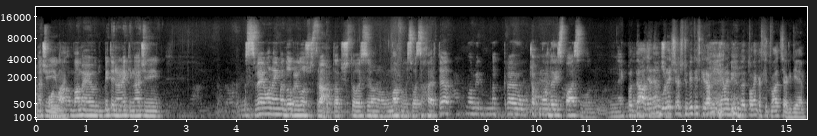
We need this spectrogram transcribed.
Znači, online. va- vama je u biti na neki način i sve ona ima dobru i lošu stranu, tako što si ono, maknuli su vas sa HRT-a, vam je na kraju čak možda i spasilo. nek- Pa da, ali ja ne mogu reći, ja ću ti biti iskren, ja- ja ne vidim da je to neka situacija gdje,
